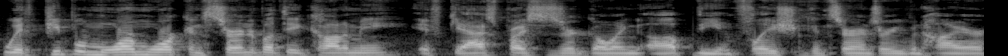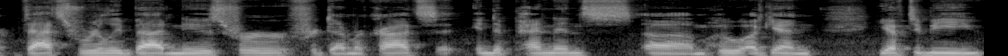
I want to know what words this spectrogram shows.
With people more and more concerned about the economy, if gas prices are going up, the inflation concerns are even higher. That's really really bad news for for Democrats, independents, um, who again you have to be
